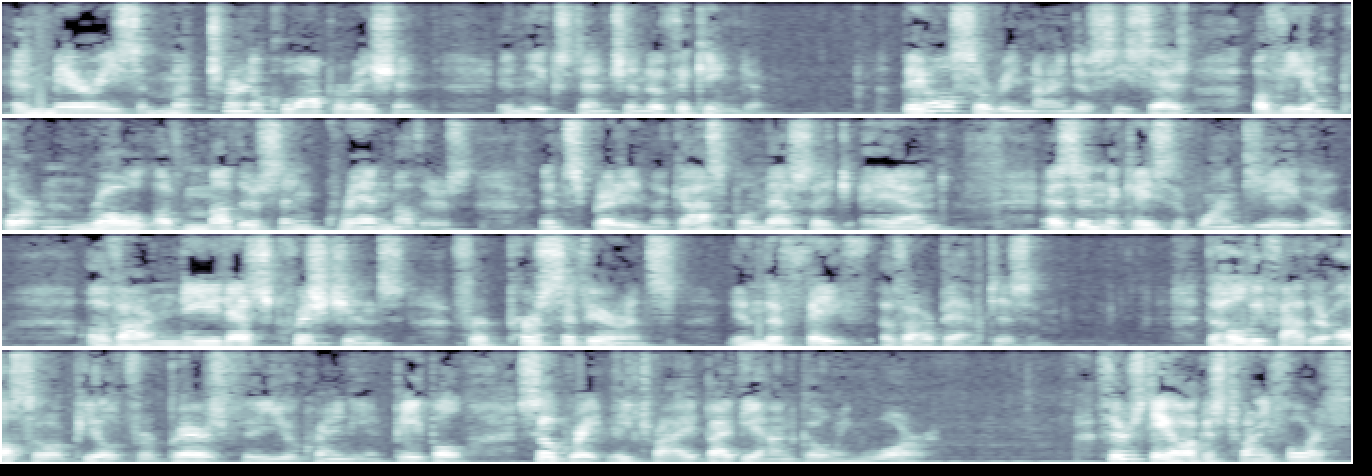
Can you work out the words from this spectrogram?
and Mary's maternal cooperation in the extension of the kingdom. They also remind us, he said, of the important role of mothers and grandmothers in spreading the gospel message and, as in the case of Juan Diego, of our need as Christians for perseverance in the faith of our baptism. The Holy Father also appealed for prayers for the Ukrainian people so greatly tried by the ongoing war. Thursday, August 24th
